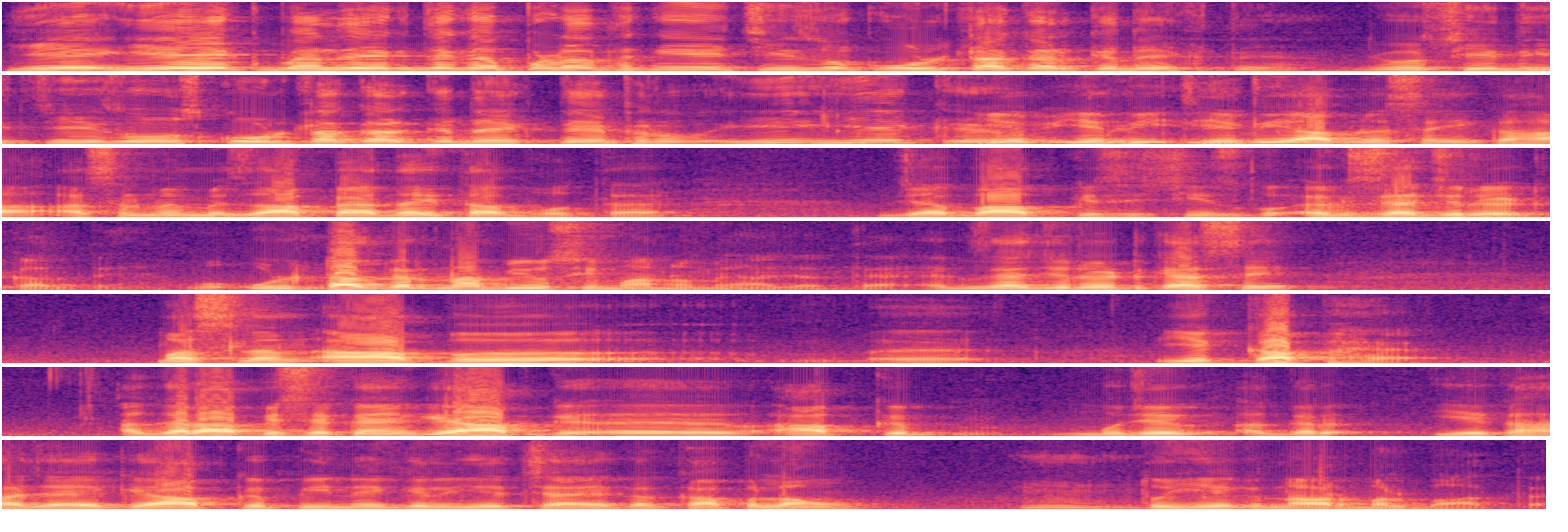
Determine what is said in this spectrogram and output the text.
یہ یہ ایک میں نے ایک جگہ پڑھا تھا کہ یہ چیزوں کو الٹا کر کے دیکھتے ہیں۔ جو سیدھی چیز ہو اس کو الٹا کر کے دیکھتے ہیں۔ پھر یہ یہ بھی یہ بھی آپ نے صحیح کہا۔ اصل میں مزاح پیدا ہی تب ہوتا ہے جب آپ کسی چیز کو ایگزیجریٹ کر دیں وہ الٹا کرنا بھی اسی معنوں میں آ جاتا ہے۔ ایگزیجریٹ کیسے؟ مثلا آپ یہ کپ ہے اگر آپ اسے کہیں کہ آپ کے آپ کے مجھے اگر یہ کہا جائے کہ آپ کے پینے کے لیے چائے کا کپ لاؤں تو یہ ایک نارمل بات ہے۔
